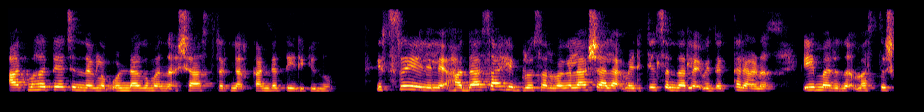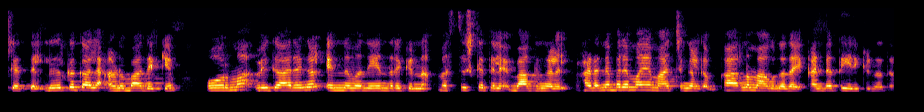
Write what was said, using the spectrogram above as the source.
ആത്മഹത്യാ ചിന്തകളും ഉണ്ടാകുമെന്ന് ശാസ്ത്രജ്ഞർ കണ്ടെത്തിയിരിക്കുന്നു. ഇസ്രയേലിലെ ഹദാസ ഹിബ്രു സർവകലാശാല മെഡിക്കൽ സെന്ററിലെ വിദഗ്ധരാണ് ഈ മരുന്ന് മസ്തിഷ്കത്തിൽ ദീർഘകാല അണുബാധയ്ക്കും ഓർമ്മ വികാരങ്ങൾ എന്നിവ നിയന്ത്രിക്കുന്ന മസ്തിഷ്കത്തിലെ ഭാഗങ്ങളിൽ ഘടനപരമായ മാറ്റങ്ങൾക്കും കാരണമാകുന്നതായി കണ്ടെത്തിയിരിക്കുന്നത്.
